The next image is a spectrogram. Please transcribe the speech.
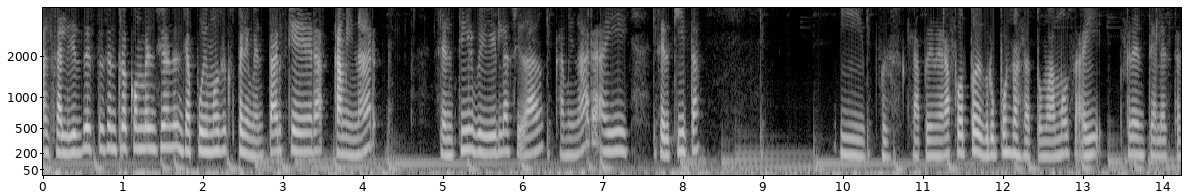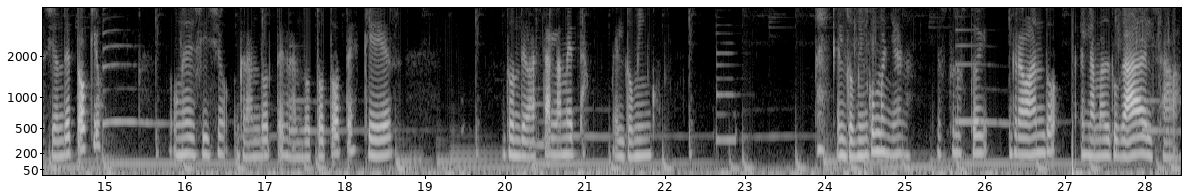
Al salir de este centro de convenciones ya pudimos experimentar qué era caminar, sentir, vivir la ciudad, caminar ahí cerquita. Y pues la primera foto de grupo nos la tomamos ahí frente a la estación de Tokio, un edificio grandote, grandototote, que es donde va a estar la meta el domingo. El domingo mañana. Esto lo estoy grabando en la madrugada del sábado.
